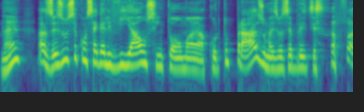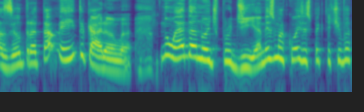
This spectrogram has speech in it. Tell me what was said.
né? Às vezes você consegue aliviar um sintoma a curto prazo, mas você precisa fazer um tratamento, caramba. Não é da noite pro dia. É a mesma coisa, a expectativa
